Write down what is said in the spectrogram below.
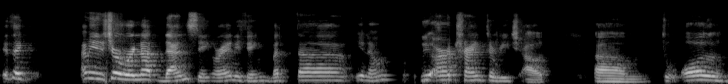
it's like, I mean, sure, we're not dancing or anything, but uh, you know, we are trying to reach out um, to all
